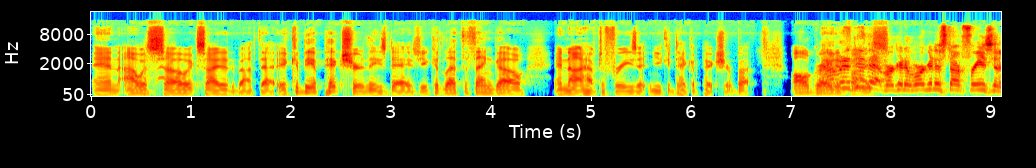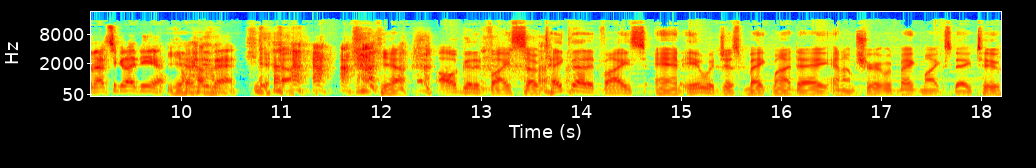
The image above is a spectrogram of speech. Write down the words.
and I was so excited about that. It could be a picture these days. You could let the thing go and not have to freeze it, and you could take a picture. But all great I'm gonna advice. do that. We're gonna we're gonna start freezing them. That's a good idea. Gonna do that. Yeah. yeah, all good advice. So take that advice, and it would just make my day, and I'm sure it would make Mike's day too.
